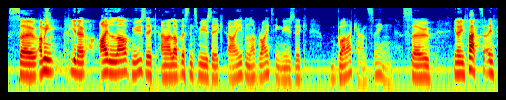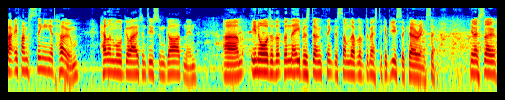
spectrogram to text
So, I mean, you know, I love music and I love listening to music. I even love writing music, but I can't sing. So, you know, in fact, in fact, if I'm singing at home, Helen will go out and do some gardening um, in order that the neighbors don't think there's some level of domestic abuse occurring. So, you know, so,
